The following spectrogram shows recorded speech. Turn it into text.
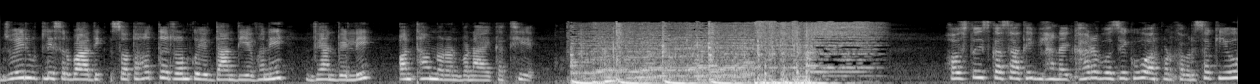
जोय रूटले सर्वाधिक सतहत्तर रनको योगदान दिए भने भ्यानबेलले अन्ठाउन्न रन बनाएका थिए। हवस् यसका साथै बिहान एघार बजेको अर्पण खबर सकियो।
